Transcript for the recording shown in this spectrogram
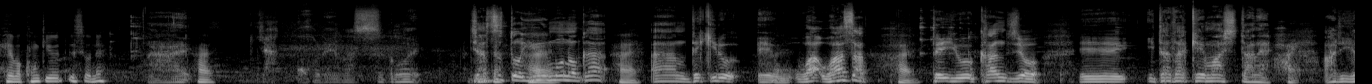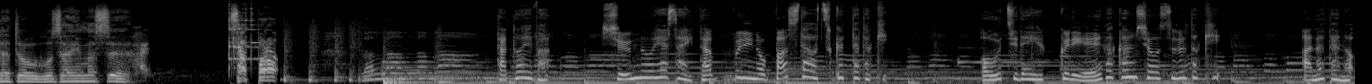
平和困窮ですよね。はい。はい、いやこれはすごい。ジャズというものが、はい、あのできる、えーわ技はい、っていう感じを、えーいただけましたね。はい、ありがとうございます。札幌例えば旬のお野菜たっぷりのパスタを作った時お家でゆっくり映画鑑賞する時あなたの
